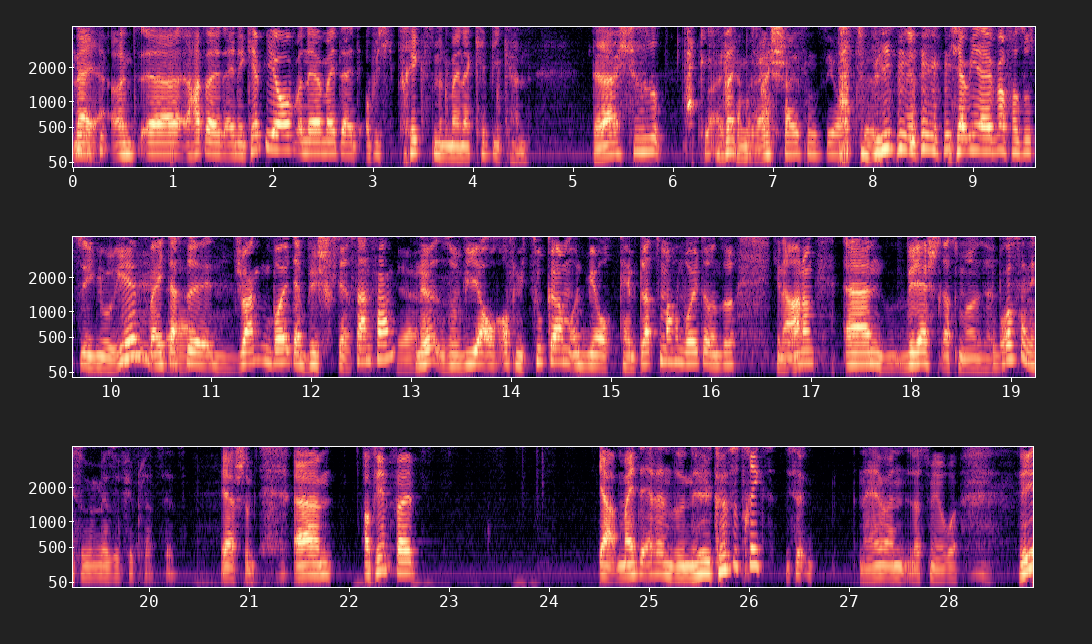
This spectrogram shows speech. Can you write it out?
naja, und äh, hatte halt eine Cappy auf und er meinte halt, ob ich Tricks mit meiner Cappy kann. Da dachte ich so, was, was, reinscheißen sie was willst du? Ich habe ihn einfach versucht zu ignorieren, weil ich dachte, Drunken Bolt, der will Stress anfangen, Ja. ne? so wie er auch auf mich zukam und mir auch keinen Platz machen wollte und so, keine Ahnung, ähm, will er Stress machen. Du brauchst ja nicht so mehr so viel Platz jetzt. Ja, stimmt. Ähm, auf jeden Fall, ja, meinte er dann so, nee, kannst du Tricks? Ich so, nee, Mann, lass mir in Ruhe. Nee,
